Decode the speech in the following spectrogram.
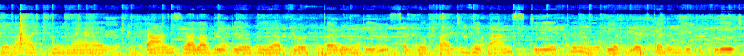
के बाद फिर मैं डांस वाला वीडियो भी अपलोड करूँगी। सब लोग पार्टी में डांस किए थे, वो भी अपलोड करूँगी तो प्लीज़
